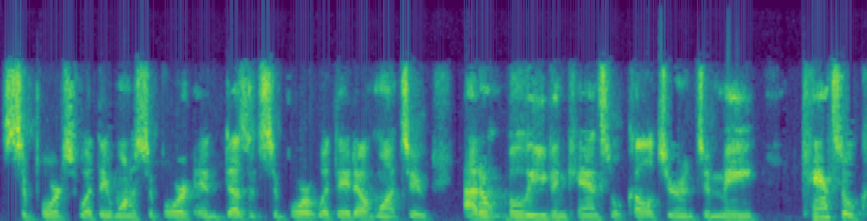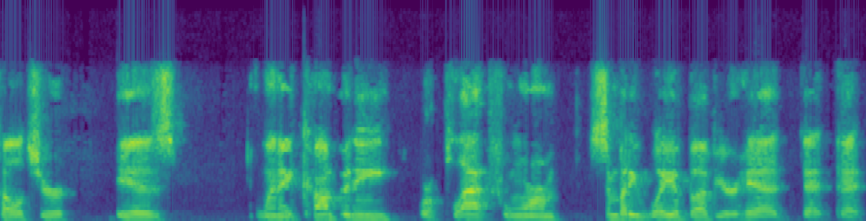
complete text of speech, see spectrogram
supports what they want to support and doesn't support what they don't want to. I don't believe in cancel culture. And to me, cancel culture is when a company or a platform, somebody way above your head that, that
